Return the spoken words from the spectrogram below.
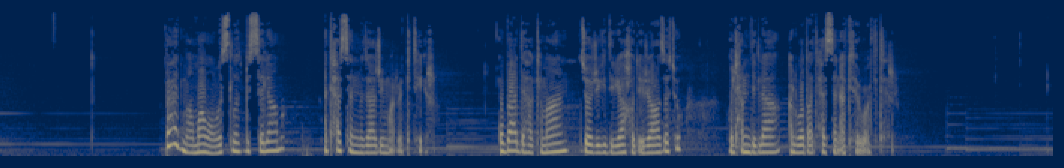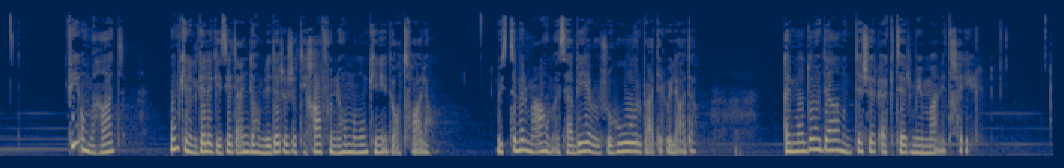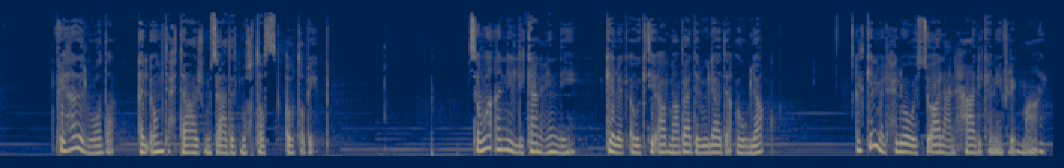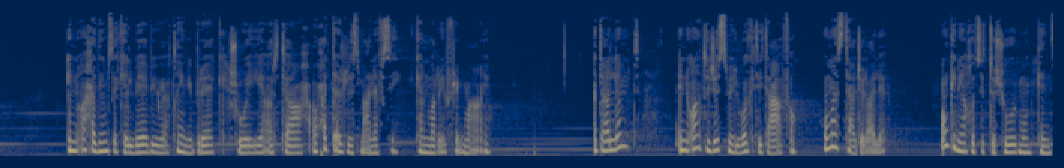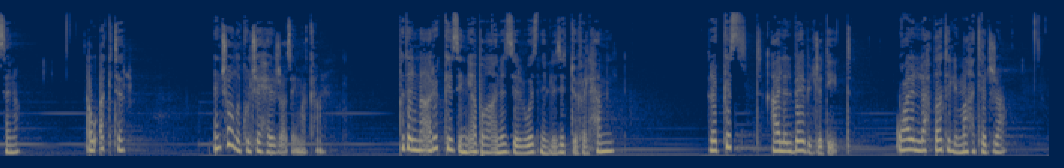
بعد ما ماما وصلت بالسلامة أتحسن مزاجي مرة كتير. وبعدها كمان زوجي قدر ياخد إجازته والحمد لله الوضع تحسن أكثر وأكثر. في أمهات ممكن القلق يزيد عندهم لدرجة يخافوا إن هم ممكن يأذوا أطفالهم ويستمر معاهم أسابيع وشهور بعد الولادة. الموضوع ده منتشر أكتر مما نتخيل. في هذا الوضع الأم تحتاج مساعدة مختص أو طبيب. سواء اللي كان عندي قلق أو اكتئاب ما بعد الولادة أو لا الكلمة الحلوة والسؤال عن حالي كان يفرق معي. إنه أحد يمسك البيبي ويعطيني بريك شوية أرتاح أو حتى أجلس مع نفسي كان مرة يفرق معي. أتعلمت إنه أعطي جسمي الوقت يتعافى وما أستعجل عليه. ممكن ياخد ستة شهور ممكن سنة أو أكتر إن شاء الله كل شي حيرجع زي ما كان. بدل ما أركز إني أبغى أنزل الوزن اللي زدته في الحمل ركزت على البيبي الجديد. وعلى اللحظات اللي ما حترجع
